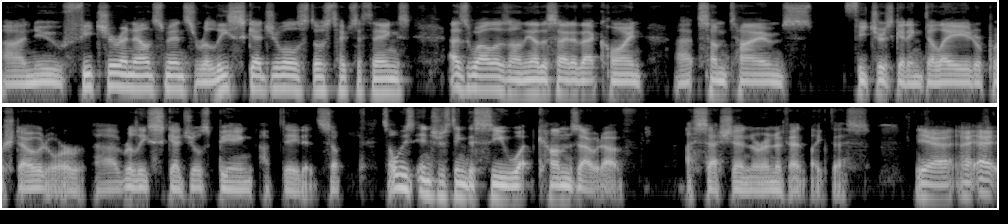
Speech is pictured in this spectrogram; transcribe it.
uh, new feature announcements, release schedules, those types of things, as well as on the other side of that coin, uh, sometimes features getting delayed or pushed out or uh, release schedules being updated. So it's always interesting to see what comes out of a session or an event like this. Yeah, I, I,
